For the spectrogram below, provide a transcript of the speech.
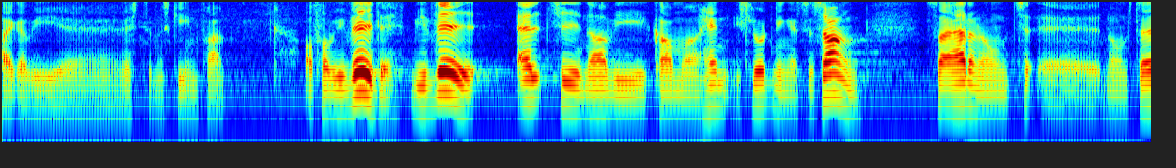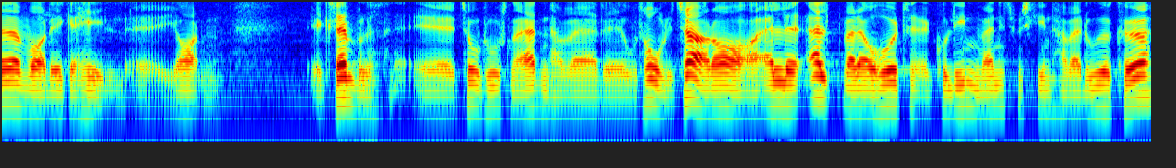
trækker vi øh, næste frem. Og for vi ved det. Vi ved altid, når vi kommer hen i slutningen af sæsonen, så er der nogle, øh, nogle steder, hvor det ikke er helt øh, i orden. Eksempel, øh, 2018 har været øh, utroligt tørt år, og alle, alt, hvad der overhovedet øh, kunne ligne en vandingsmaskine, har været ude at køre,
